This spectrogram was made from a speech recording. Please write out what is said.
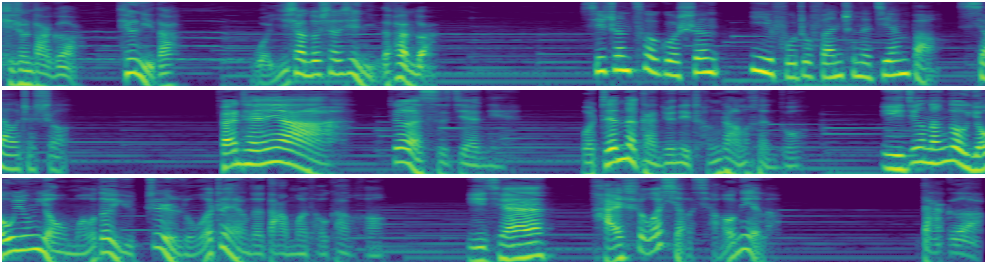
西城大哥，听你的，我一向都相信你的判断。西城侧过身，一扶住凡尘的肩膀，笑着说：“凡尘呀，这次见你，我真的感觉你成长了很多，已经能够有勇有谋的与智罗这样的大魔头抗衡。”以前还是我小瞧你了，大哥，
